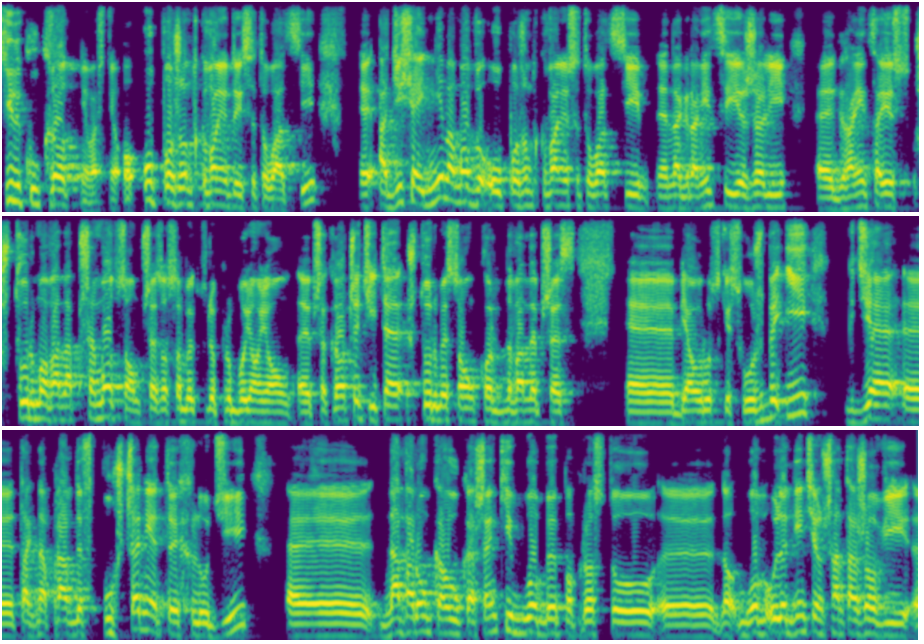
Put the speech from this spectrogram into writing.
kilkukrotnie właśnie o uporządkowaniu tej sytuacji, e, a dzisiaj nie ma mowy o uporządkowaniu sytuacji e, na granicy, jeżeli granica jest szturmowana przemocą przez osoby, które próbują ją przekroczyć i te szturmy są koordynowane przez białoruskie służby i gdzie tak naprawdę wpuszczenie tych ludzi na warunkach Łukaszenki byłoby po prostu e, no, byłoby ulegnięciem szantażowi e,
